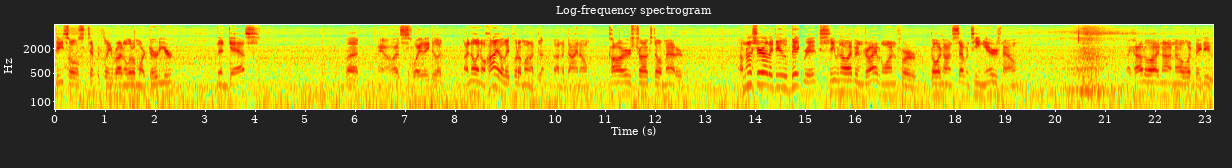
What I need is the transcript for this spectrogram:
diesels typically run a little more dirtier than gas. But you know, that's the way they do it. I know in Ohio they put them on a, on a dyno. Cars, trucks, don't matter. I'm not sure how they do big rigs, even though I've been driving one for going on 17 years now. Like, how do I not know what they do?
